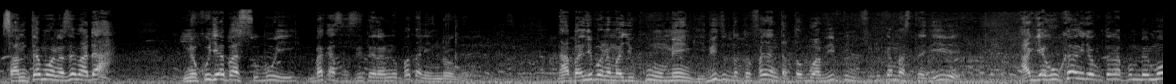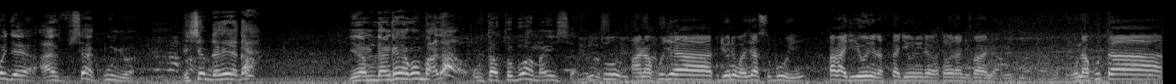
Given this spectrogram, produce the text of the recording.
Samtemo wanasema da, nimekuja hapa asubuhi mpaka saa sita na nilopata ni ndogo, na hapa nilipo na majukumu mengi, vitu nitatofanya, nitatoboa vipi nifike kama stadi ile Hajakukaa kija kutana pombe moja ashakunywa ishamdanganya, da inamdanganya kwamba da utatoboa maisha. Mtu anakuja jioni kuanzia asubuhi mpaka jioni, nafika jioni ile katoka nyumbani, unakuta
